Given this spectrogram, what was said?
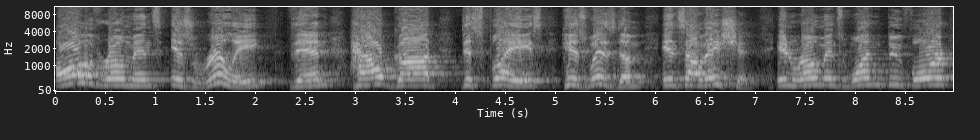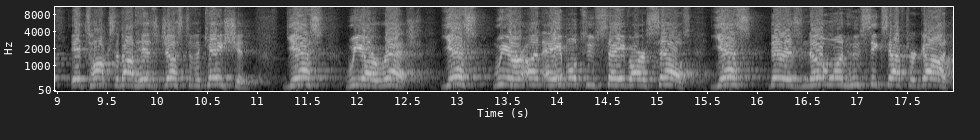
All of Romans is really then how God displays his wisdom in salvation. In Romans 1 through 4, it talks about his justification. Yes, we are wretched. Yes, we are unable to save ourselves. Yes, there is no one who seeks after God.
